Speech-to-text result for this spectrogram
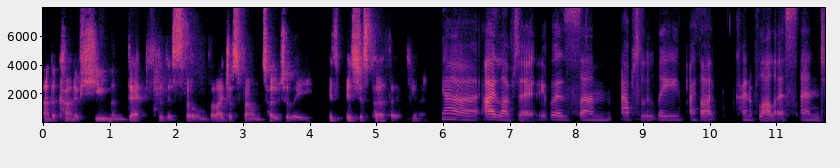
and a kind of human depth to this film that I just found totally, it's, it's just perfect, you know. Yeah, I loved it. It was um, absolutely, I thought, kind of flawless. And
